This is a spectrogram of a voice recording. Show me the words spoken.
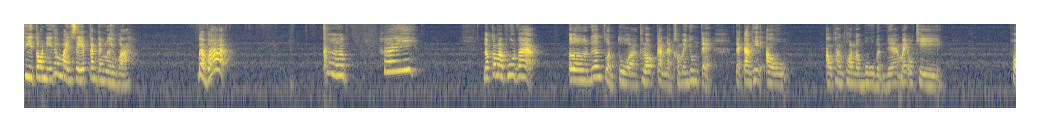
ทีตอนนี้ทำไมเซฟกันจังเลยวะ แบบว่าเออเฮ้ยแล้วก็มาพูดว่า เออเรื่องส่วนตัวทะเลาะกันน่ะเขาไม่ยุ่งแต่ แต่การที่เอาเอาพังพรมาบูแบบเนี้ย ไม่โอเคพอ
